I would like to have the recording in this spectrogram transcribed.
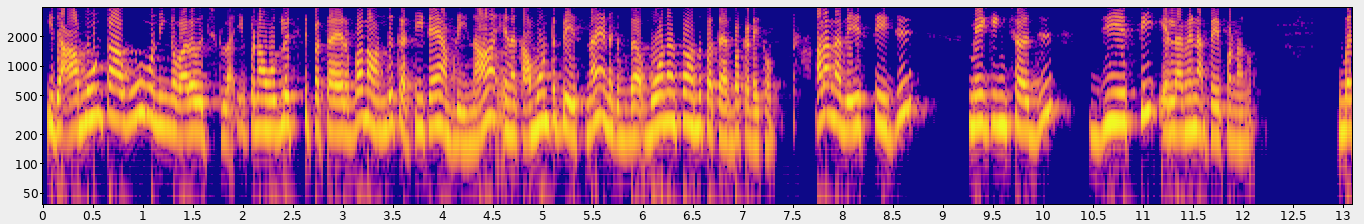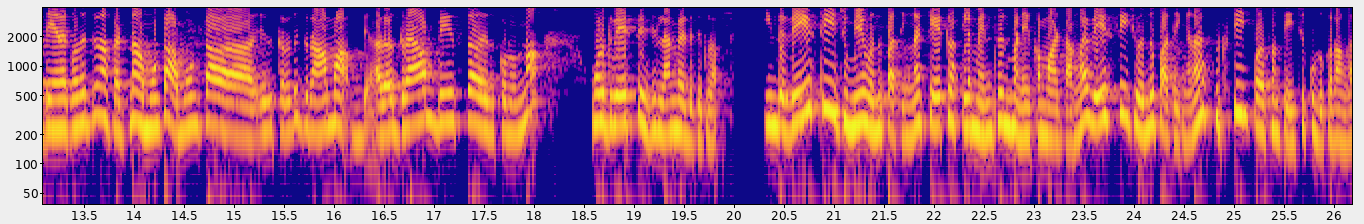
இது அமௌண்ட்டாகவும் நீங்கள் வர வச்சுக்கலாம். இப்போ நான் ஒரு லட்சத்தி பத்தாயிரம் ரூபாய் நான் வந்து கட்டிட்டேன் அப்படின்னா எனக்கு அமௌண்ட்டு பேசினா எனக்கு போனஸாக வந்து பத்தாயிரம் ரூபாய் கிடைக்கும். ஆனால் நான் வேஸ்டேஜ் மேக்கிங் சார்ஜ் ஜிஎஸ்டி எல்லாமே நான் பே பண்ணணும். பட் எனக்கு வந்துட்டு நான் கட்டின அமௌண்ட்டு அமௌண்ட்டாக இருக்கிறது கிராமா அதாவது கிராம் பேஸ்டாக இருக்கணும்னா உங்களுக்கு வேஸ்டேஜ் இல்லாமல் எடுத்துக்கலாம். இந்த வேஸ்டேஜுமே வந்து பார்த்தீங்கன்னா கேட்லாக்ல மென்ஷன் பண்ணியிருக்க மாட்டாங்க. வேஸ்டேஜ் வந்து பார்த்தீங்கன்னா சிக்ஸ்டீன் பர்சன்டேஜ் கொடுக்குறாங்க.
